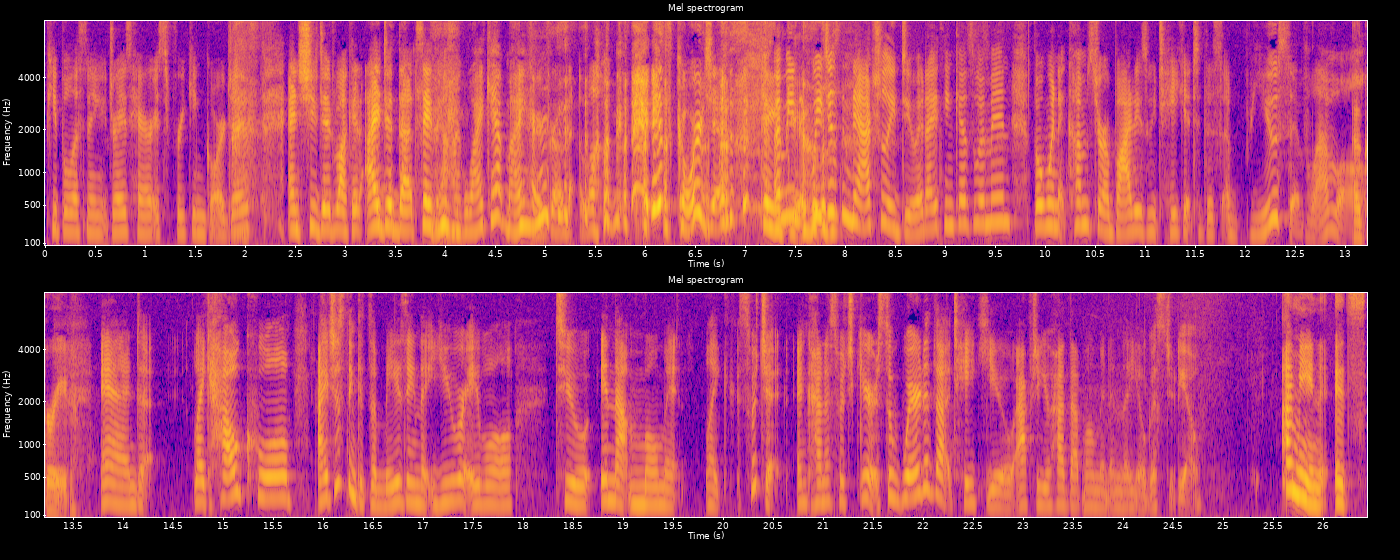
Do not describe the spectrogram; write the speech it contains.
people listening, Dre's hair is freaking gorgeous, and she did walk in. I did that same thing. I'm like, why can't my hair grow that long? it's gorgeous. I mean, you. we just naturally do it. I think as women, but when it comes to our bodies, we take it to this abusive level. Agreed. And like, how cool! I just think it's amazing that you were able to, in that moment. Like switch it and kind of switch gears. So where did that take you after you had that moment in the yoga studio? I mean, it's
